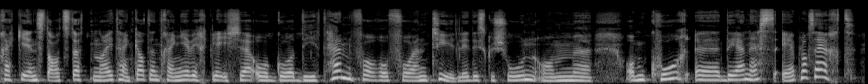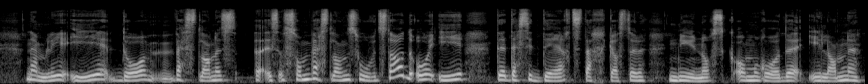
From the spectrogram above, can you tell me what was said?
trekker inn statsstøtten, og jeg tenker at en trenger virkelig ikke å gå dit hen for å få en tydelig diskusjon om, eh, om hvor eh, DNS er plassert. Nemlig i, da, Vestlandets, eh, som Vestlandets hovedstad og i det desidert sterkeste nynorskområdet i landet.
